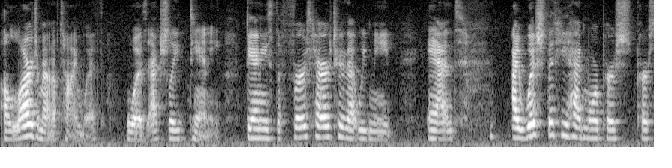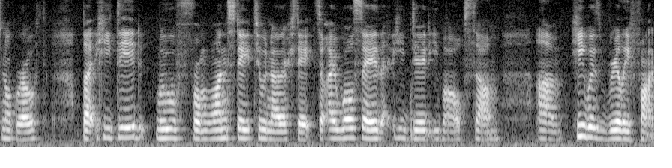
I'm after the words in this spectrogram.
a large amount of time with was actually Danny. Danny's the first character that we meet, and I wish that he had more pers- personal growth, but he did move from one state to another state. So I will say that he did evolve some. Um, he was really fun.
